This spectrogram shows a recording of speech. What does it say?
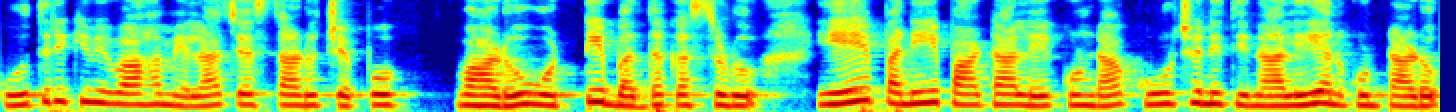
కూతురికి వివాహం ఎలా చేస్తాడు చెప్పు. వాడు ఒట్టి బద్దకస్తుడు. ఏ పని పాట లేకుండా కూర్చుని తినాలి అనుకుంటాడు.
